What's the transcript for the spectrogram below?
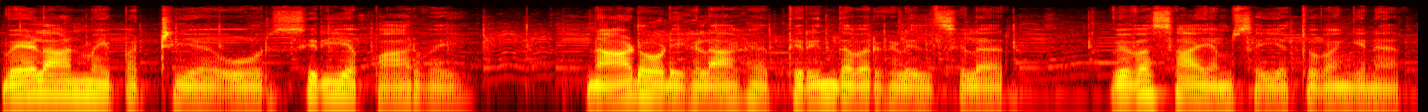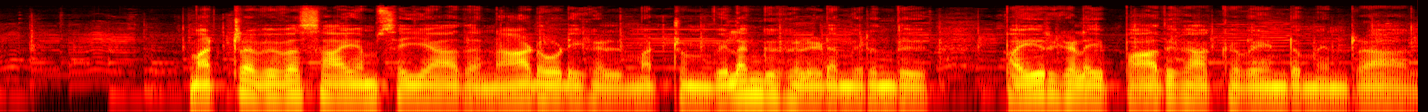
வேளாண்மை பற்றிய ஓர் சிறிய பார்வை. நாடோடிகளாக திரிந்தவர்களில் சிலர் விவசாயம் செய்ய துவங்கினர். மற்ற விவசாயம் செய்யாத நாடோடிகள் மற்றும் விலங்குகளிடமிருந்து பயிர்களை பாதுகாக்க வேண்டும் என்றால்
